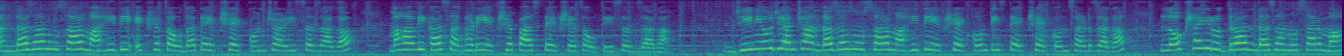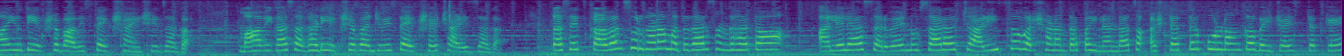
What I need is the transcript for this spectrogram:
अंदाजानुसार माहिती एकशे चौदा ते एकशे एकोणचाळीस जागा महाविकास आघाडी एकशे पाच ते एकशे चौतीस जागा. जी न्यूज यांच्या अंदाजानुसार माहिती एकशे एकोणतीस ते एकशे एकोणसाठ जागा लोकशाही रुद्र अंदाजानुसार महायुती एकशे बावीस ते एकशे ऐंशी जागा महाविकास आघाडी एकशे पंचवीस ते एकशे चाळीस जागा. तसेच कळवण सुरगाणा मतदारसंघात आलेल्या सर्वेनुसार चाळीस वर्षानंतर पहिल्यांदाच अठ्याहत्तर पूर्णांक बेचाळीस टक्के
